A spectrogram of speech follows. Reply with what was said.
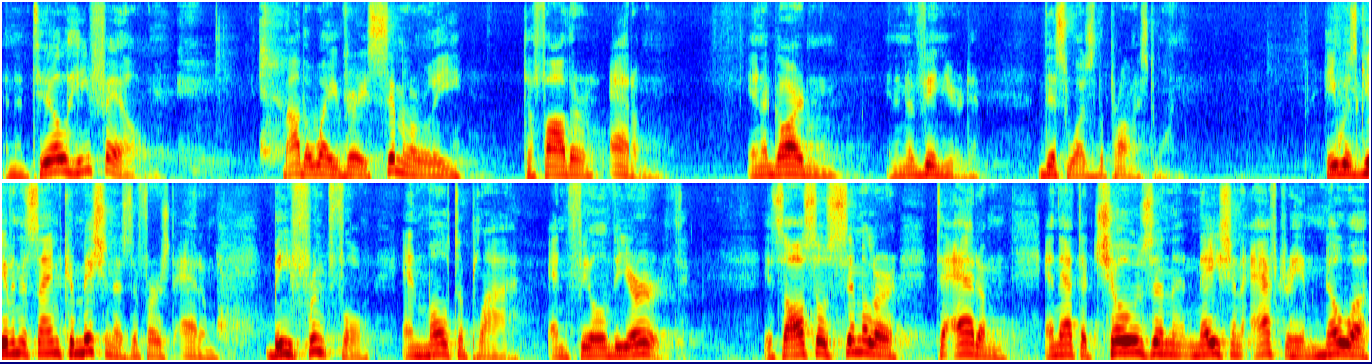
And until he fell, by the way, very similarly to Father Adam in a garden and in a vineyard, this was the promised one. He was given the same commission as the first Adam be fruitful and multiply and fill the earth. It's also similar to Adam, and that the chosen nation after him, Noah,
